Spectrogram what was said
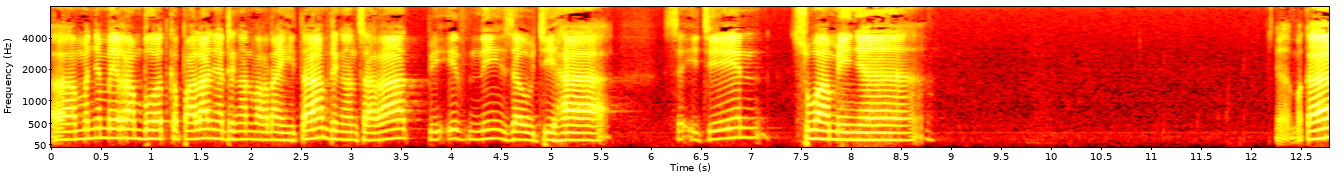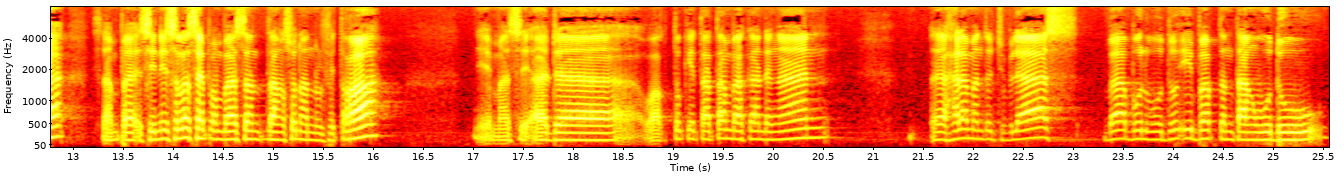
uh, menyemir rambut kepalanya dengan warna hitam dengan syarat biidni zaujiha seizin suaminya. Ya, maka sampai sini selesai pembahasan tentang sunanul fitrah. Ya, masih ada waktu kita tambahkan dengan eh, halaman 17 babul wudu ibab tentang wudu.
